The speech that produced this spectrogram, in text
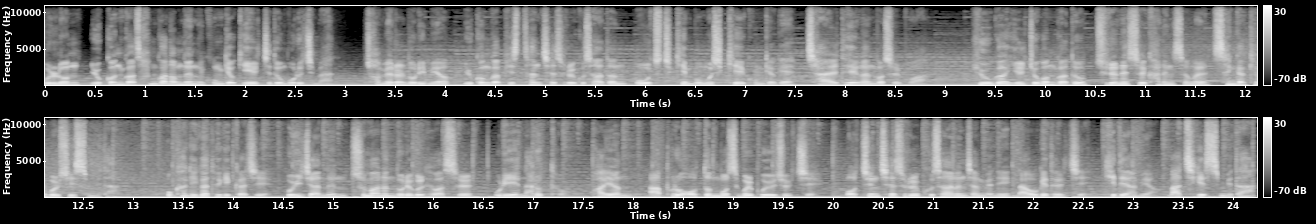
물론 유권과 상관없는 공격이일지도 모르지만 점연을 노리며 유권과 비슷한 채술을 구사하던 오츠츠키 모모시키의 공격에 잘 대응한 것을 보아 휴가 일조건과도 출연했을 가능성을 생각해 볼 수 있습니다. 호카기가 되기까지 보이지 않는 수많은 노력을 해왔을 우리의 나루토. 과연 앞으로 어떤 모습을 보여줄지 멋진 채술을 구사하는 장면이 나오게 될지 기대하며 마치겠습니다.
